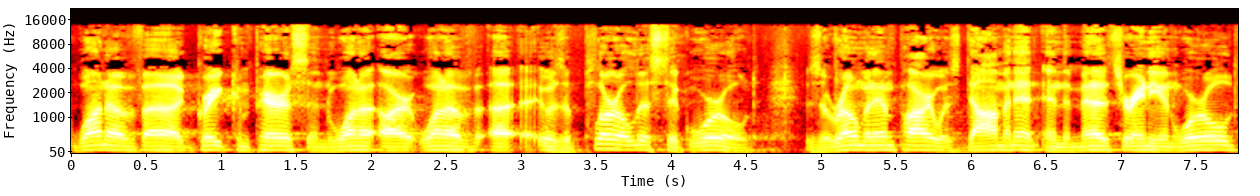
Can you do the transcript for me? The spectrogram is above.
one of uh, great comparison. One of, or one of uh, it was a pluralistic world. As the Roman Empire was dominant in the Mediterranean world,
